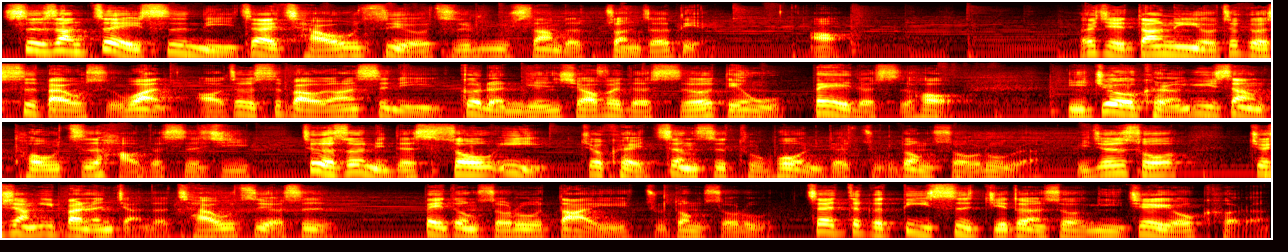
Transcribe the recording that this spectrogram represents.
事实上，这也是你在财务自由之路上的转折点哦。而且，当你有这个四百五十万哦，这个四百五十万是你个人年消费的十二点五倍的时候，你就有可能遇上投资好的时机。这个时候，你的收益就可以正式突破你的主动收入了。也就是说，就像一般人讲的，财务自由是被动收入大于主动收入。在这个第四阶段的时候，你就有可能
